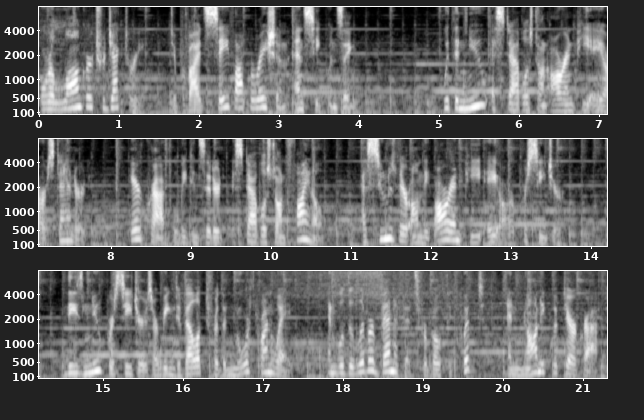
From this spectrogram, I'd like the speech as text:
or a longer trajectory to provide safe operation and sequencing. With the new established on RNPAR standard, aircraft will be considered established on final as soon as they're on the RNP-AR procedure. These new procedures are being developed for the North Runway and will deliver benefits for both equipped and non-equipped aircraft.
